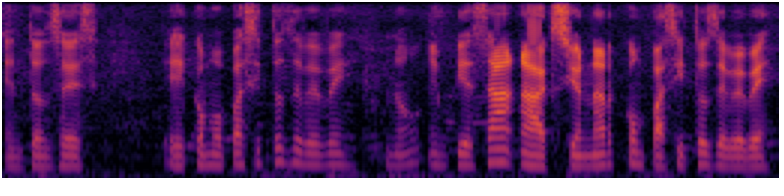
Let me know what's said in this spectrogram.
Entonces, eh, como pasitos de bebé, ¿no? Empieza a accionar con pasitos de bebé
